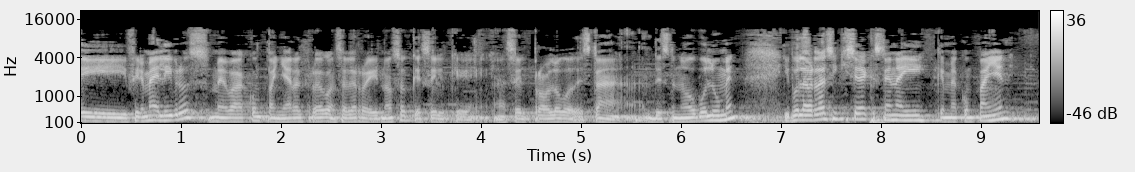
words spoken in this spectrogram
y firma de libros. Me va a acompañar Alfredo González Reynoso, que es el que hace el prólogo de esta de este nuevo volumen. Y pues la verdad sí quisiera que estén ahí, que me acompañen.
